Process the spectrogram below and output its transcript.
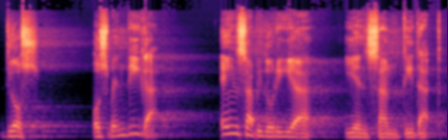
Dios os bendiga en sabiduría y en santidad.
